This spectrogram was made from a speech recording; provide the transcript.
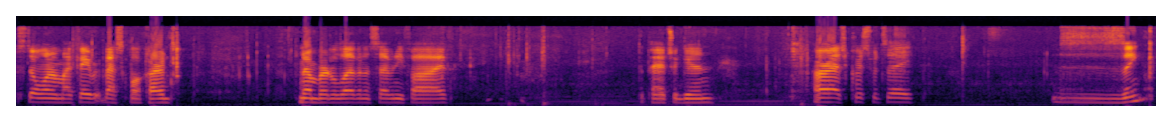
still one of my favorite basketball cards. Numbered 11 of 75. The patch again. Or as Chris would say, zinc.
